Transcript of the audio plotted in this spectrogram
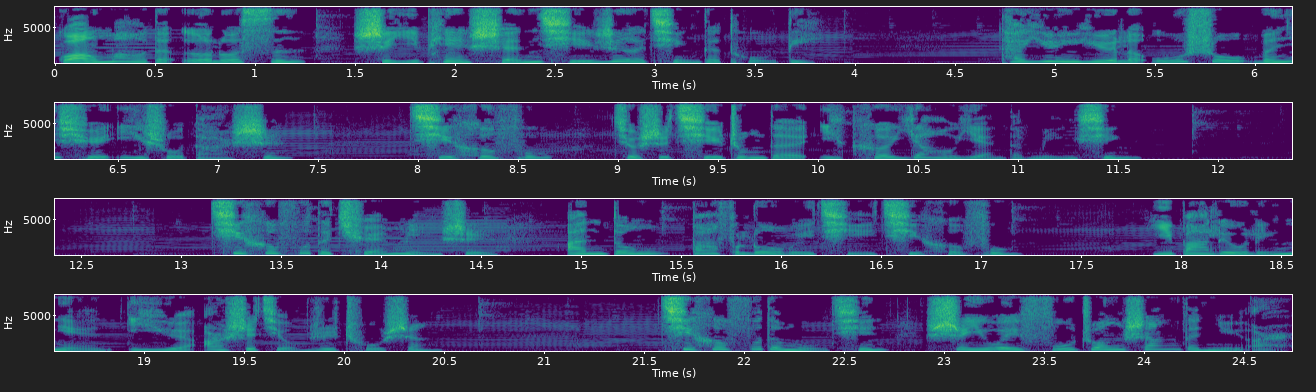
广袤的俄罗斯是一片神奇热情的土地，它孕育了无数文学艺术大师，契诃夫就是其中的一颗耀眼的明星。契诃夫的全名是安东·巴甫洛维奇·契诃夫，一八六零年一月二十九日出生。契诃夫的母亲是一位服装商的女儿，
